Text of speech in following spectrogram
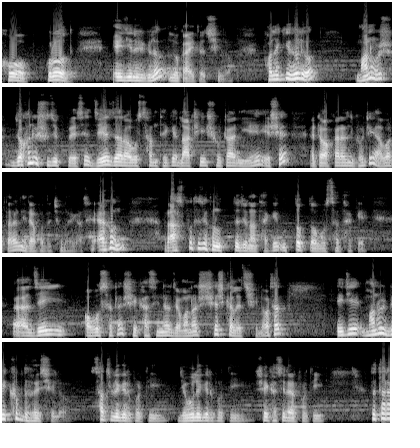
ক্ষোভ, ক্রোধ, এই জিনিসগুলো লুকায়িত ছিল। ফলে কি হলো মানুষ যখনই সুযোগ পেয়েছে, যে যার অবস্থান থেকে লাঠি, সোটা নিয়ে এসে একটা অকারেন্স ঘটিয়ে আবার তারা নিরাপদে চলে গেছে। এখন রাজপথে যখন উত্তেজনা থাকে, উত্তপ্ত অবস্থা থাকে যেই অবস্থাটা শেখ হাসিনার জমানার শেষকালে ছিল, অর্থাৎ এই যে মানুষ বিক্ষুব্ধ হয়েছিল, ছাত্রলীগের প্রতি, যুবলীগের প্রতি, শেখ হাসিনার প্রতি, তো তারা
